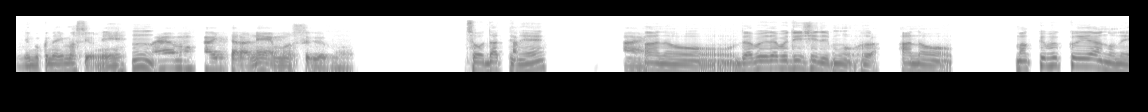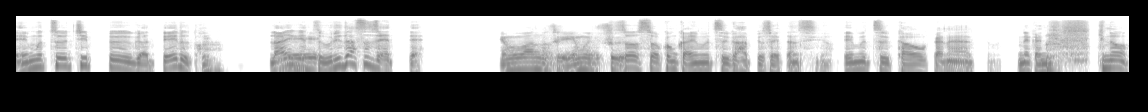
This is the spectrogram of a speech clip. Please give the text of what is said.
眠くなりますよね。うん。あれはもう帰ったらね、もうすぐもう。そう、だってね、はい、あの、WWDC でもう、ほら、あの、MacBook Air のね、M2 チップが出ると。来月売り出すぜって。M1 の次 M2。そうそう、今回 M2 が発表されたんですよ。M2 買おうかなって。なんか、昨日、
